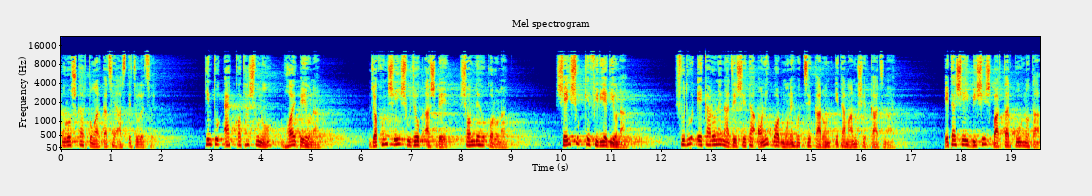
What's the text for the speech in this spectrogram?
পুরস্কার তোমার কাছে আসতে চলেছে। কিন্তু এক কথা শুনো, ভয় পেও না। যখন সেই সুযোগ আসবে, সন্দেহ করো না। সেই সুখকে ফিরিয়ে দিও না। শুধু এ কারণে না যে সেটা অনেক বড় মনে হচ্ছে, কারণ এটা মানুষের কাজ নয়। এটা সেই বিশেষ বার্তার পূর্ণতা,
